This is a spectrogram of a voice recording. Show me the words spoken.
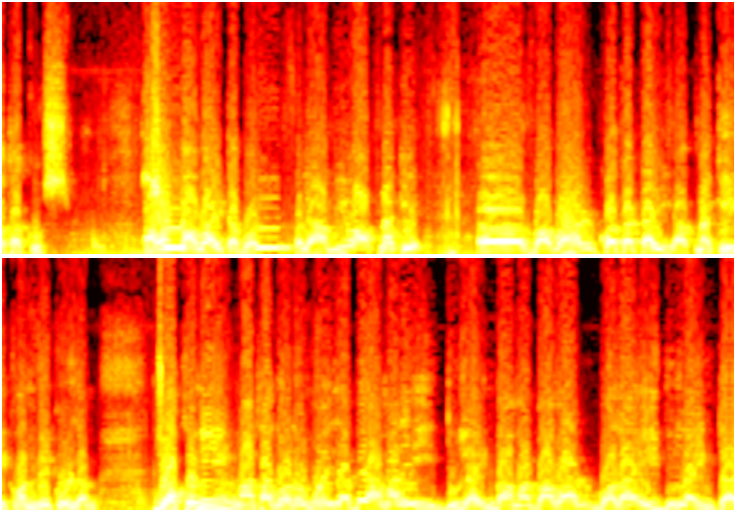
কথা কোষ। আমার বাবা এটা বলে। ফলে আমিও আপনাকে বাবার কথাটাই আপনাকে কনভে করলাম। যখনই মাথা গরম হয়ে যাবে, আমার এই দু লাইন বা আমার বাবার বলা এই দু লাইনটা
